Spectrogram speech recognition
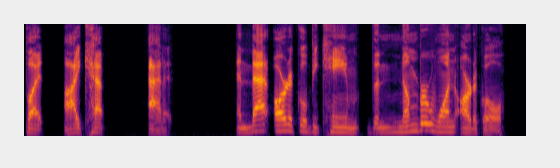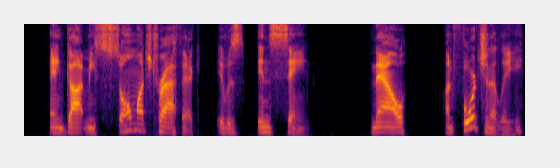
but I kept at it. And that article became the number one article and got me so much traffic. It was insane. Now, unfortunately,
